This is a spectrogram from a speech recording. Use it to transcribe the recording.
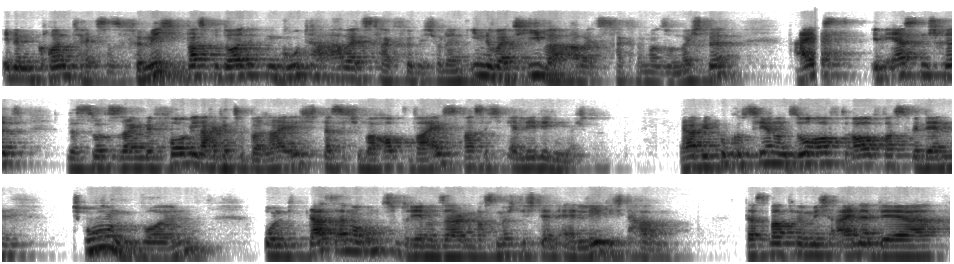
in einem Kontext. Also für mich, was bedeutet ein guter Arbeitstag für mich oder ein innovativer Arbeitstag, wenn man so möchte? Heißt im ersten Schritt, das ist sozusagen der vorgelagerte Bereich, dass ich überhaupt weiß, was ich erledigen möchte. Ja, wir fokussieren uns so oft drauf, was wir denn tun wollen und das einmal umzudrehen und sagen, was möchte ich denn erledigt haben? Das war für mich einer der,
